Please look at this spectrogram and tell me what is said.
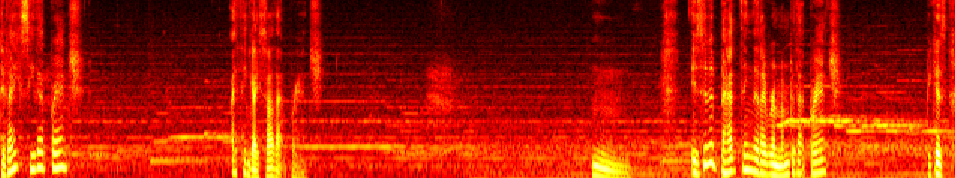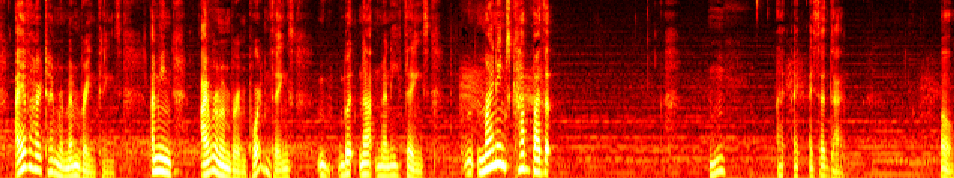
did I see that branch? I think I saw that branch. Hmm. Is it a bad thing that I remember that branch? Because I have a hard time remembering things. I mean, I remember important things, but not many things. My name's Cobb by the. Hmm? I, I, I said that. Oh.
